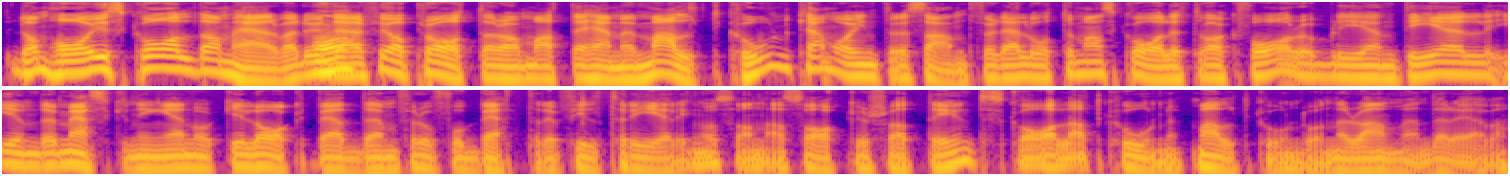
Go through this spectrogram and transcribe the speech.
de har ju skal de här. Va? Det är Ja. därför jag pratar om att det här med maltkorn kan vara intressant. För där låter man skalet vara kvar och bli en del i under mäskningen och i lakbädden för att få bättre filtrering och sådana saker. Så att det är ju inte skalat korn, maltkorn då när du använder det. Va?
